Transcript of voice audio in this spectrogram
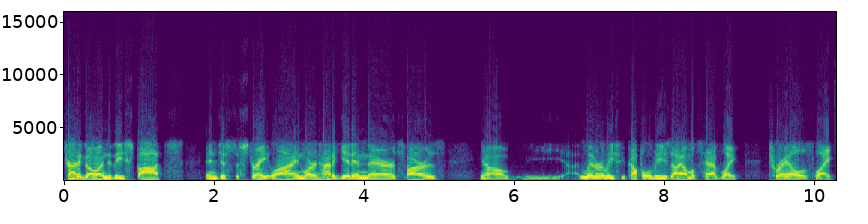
try to go into these spots in just a straight line, learn how to get in there as far as you know, literally a couple of these, I almost have like trails, like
